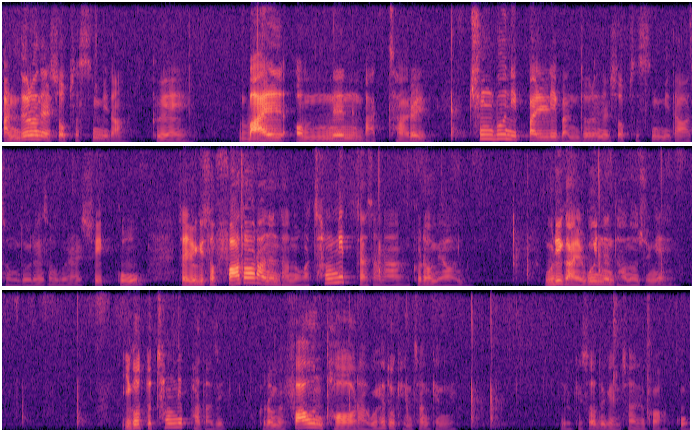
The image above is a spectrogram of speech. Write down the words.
만들어낼 수 없었습니다. 그의 말 없는 마차를 충분히 빨리 만들어낼 수 없었습니다 정도로 해석을 할 수 있고 자 여기서 father라는 단어가 창립자잖아. 그러면 우리가 알고 있는 단어 중에 이것도 창립하다지? 그러면 founder라고 해도 괜찮겠네. 이렇게 써도 괜찮을 것 같고.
